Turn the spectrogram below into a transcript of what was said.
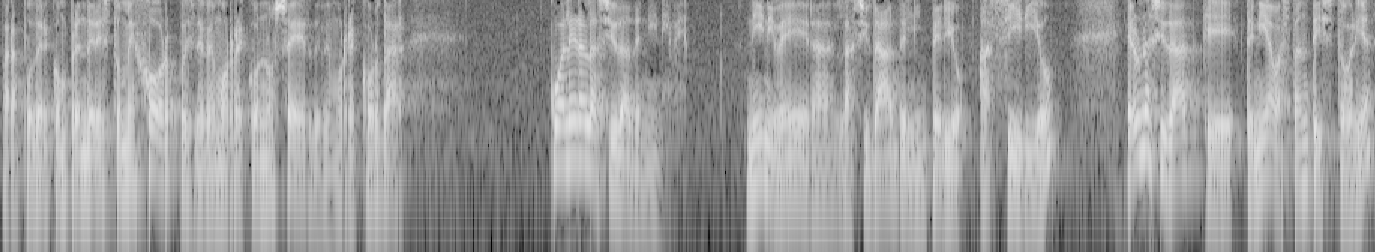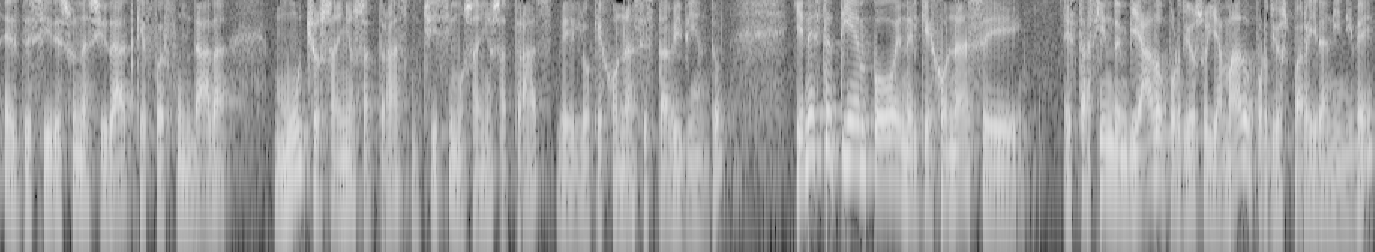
Para poder comprender esto mejor, pues debemos reconocer, debemos recordar cuál era la ciudad de Nínive. Nínive era la ciudad del imperio asirio. Era una ciudad que tenía bastante historia, es decir, es una ciudad que fue fundada muchos años atrás, muchísimos años atrás de lo que Jonás está viviendo. Y en este tiempo en el que Jonás eh, está siendo enviado por Dios o llamado por Dios para ir a Nínive,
